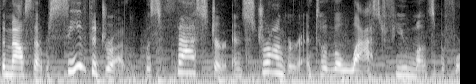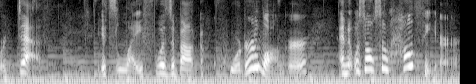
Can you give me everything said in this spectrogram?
The mouse that received the drug was faster and stronger until the last few months before death. Its life was about a quarter longer, and it was also healthier.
